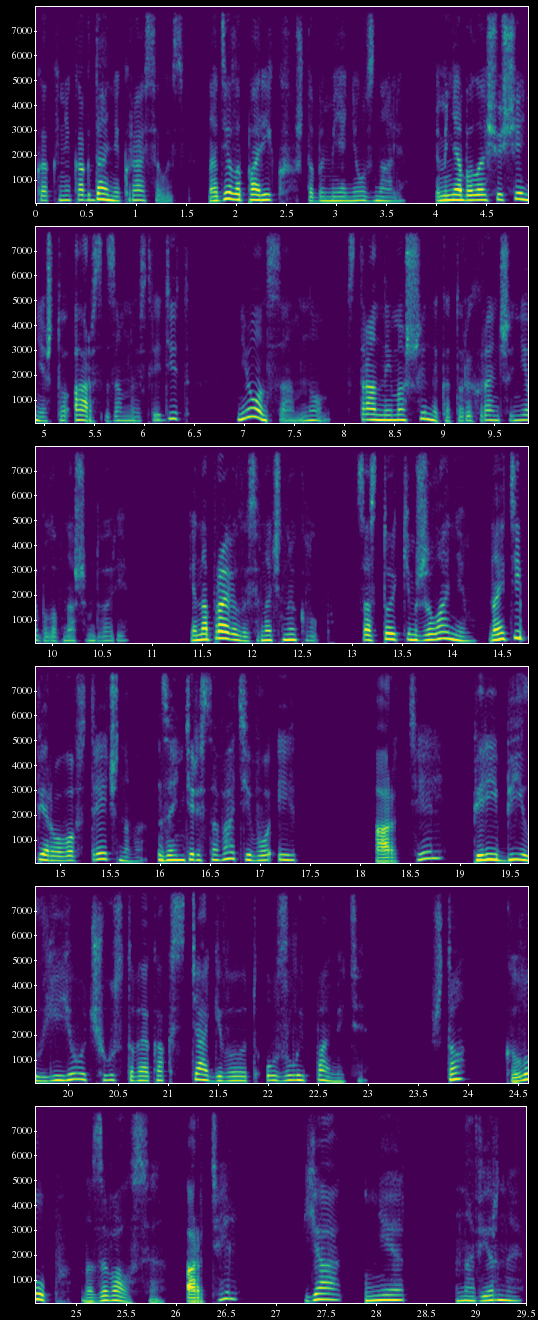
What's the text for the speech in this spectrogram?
как никогда не красилась. Надела парик, чтобы меня не узнали. У меня было ощущение, что Арс за мной следит. Не он сам, но странные машины, которых раньше не было в нашем дворе. Я направилась в ночной клуб со стойким желанием найти первого встречного, заинтересовать его и... Артель перебил ее, чувствуя, как стягивают узлы памяти. Что? Клуб назывался «Артель»? Я не... Наверное.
